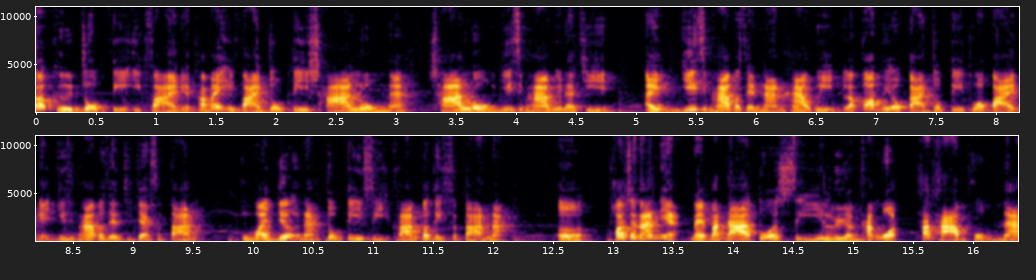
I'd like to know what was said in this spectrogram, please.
ก็คือโจมตีอีกฝ่ายเนี่ยทำให้อีกฝ่ายโจมตีช้าลงนะ ช้าลง 25 วินาทีไอ้25%นาน 5 วิ แล้วก็มีโอกาสโจมตีทั่วไปเนี่ย 25%ที่จะสตัน ผมว่าเยอะนะโจมตี 4 ครั้งก็ติดสตาร์น่ะเออเพราะฉะนั้นเนี่ยในบรรดาตัวสีเหลืองทั้งหมด ถ้าถามผมนะ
